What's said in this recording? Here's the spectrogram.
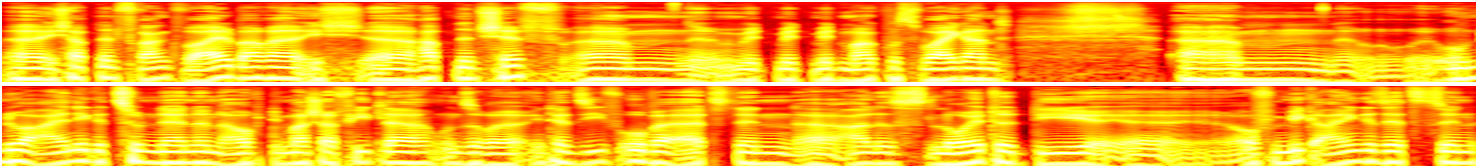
äh, ich habe einen Frank Weilbacher, ich äh, habe einen Chef ähm, mit, mit, mit Markus Weigand. Ähm, um nur einige zu nennen, auch die Mascha Fiedler, unsere Intensivoberärztin, äh, alles Leute, die äh, auf dem MIG eingesetzt sind.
